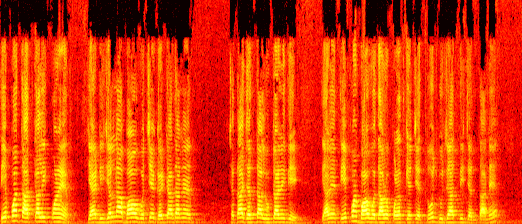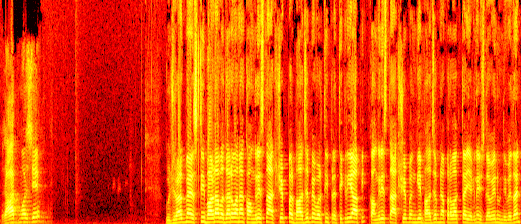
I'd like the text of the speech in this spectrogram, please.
તે પણ તાત્કાલિકપણે જ્યારે ડીઝલના ભાવ વચ્ચે ઘટ્યા હતા ને છતાં જનતા લૂંટાણી હતી ત્યારે તે પણ ભાવ વધારો પરત ખેંચે તો જ ગુજરાતની જનતાને રાહત મળશે. ગુજરાતમાં એસટી ભાડા વધારવાના કોંગ્રેસના આક્ષેપ પર ભાજપે વળતી પ્રતિક્રિયા આપી. કોંગ્રેસના આક્ષેપ અંગે ભાજપના પ્રવક્તા યજ્ઞેશ દવેનું નિવેદન.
